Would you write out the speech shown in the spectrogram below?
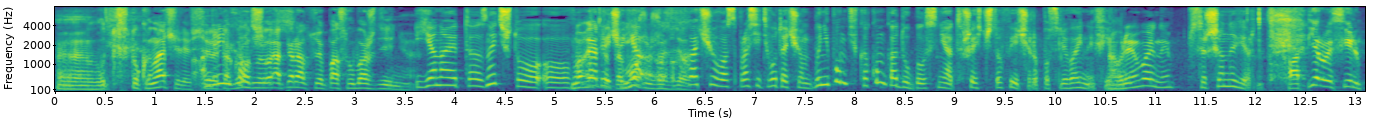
вот столько начали, все Андрей это огромную операцию по освобождению. Я на это, знаете, что э, вам Но отвечу? Я хочу вас спросить вот о чем. Вы не помните, в каком году был снят в 6 часов вечера после войны фильм? Во время войны. Совершенно верно. А первый фильм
